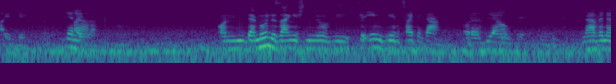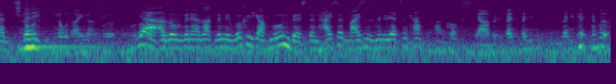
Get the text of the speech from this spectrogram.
Einweg. Ne? Genau. Einlass. Und der Mund ist eigentlich nur wie, für ihn wie ein zweiter Gang. Oder wie ein, Ah, okay. Mhm. na, wenn er Not, ständig, Noteingang oder so. oder ja, also wenn er sagt, wenn du wirklich auf Mond bist, dann heißt das meistens, wenn du jetzt einen Kampf anguckst. Ja, wenn, wenn, die, wenn die Kämpfe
